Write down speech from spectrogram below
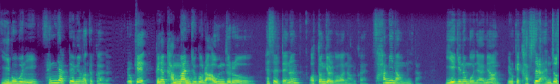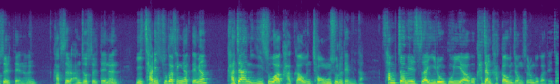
이 부분이 생략되면 어떨까요? 이렇게 그냥 값만 주고 라운드로 했을 때는 어떤 결과가 나올까요? 3이 나옵니다 이 얘기는 뭐냐면 이렇게 값을 안 줬을 때는 값을 안 줬을 때는 이 자릿수가 생략되면 가장 이수와 가까운 정수로 됩니다 3.141592하고 가장 가까운 정수는 뭐가 되죠?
